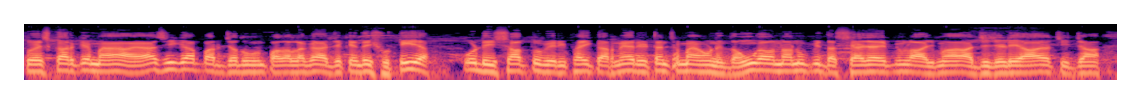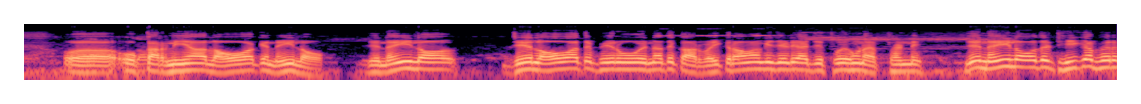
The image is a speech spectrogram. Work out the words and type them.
ਸੋ ਇਸ ਕਰਕੇ ਮੈਂ ਆਇਆ ਸੀਗਾ, ਪਰ ਜਦੋਂ ਪਤਾ ਲੱਗਾ ਅੱਜ ਕਹਿੰਦੇ ਛੁੱਟੀ ਆ, ਉਹ ਡੀ ਸਾਹਿਬ ਤੋਂ ਵੈਰੀਫਾਈ ਕਰਨੇ ਆ। ਰਿਟਰਨ 'ਚ ਮੈਂ ਹੁਣੇ ਦਊਂਗਾ ਉਹਨਾਂ ਨੂੰ ਵੀ ਦੱਸਿਆ ਜਾਏ ਵੀ ਮੁਲਾਜ਼ਮਾਂ ਅੱਜ ਜਿਹੜੇ ਆ ਚੀਜ਼ਾਂ ਉਹ ਕਰਨੀਆਂ, ਲਾਓ ਆ ਕਿ ਨਹੀਂ ਲਾਓ? ਜੇ ਨਹੀਂ ਲਾਓ, ਜੇ ਲਾਓ ਆ ਤੇ ਫਿਰ ਉਹ ਇਹਨਾਂ ਤੇ ਕਾਰਵਾਈ ਕਰਾਵਾਂਗੇ ਜਿਹੜੇ ਅੱਜ ਇੱਥੋਂ ਹੁਣ ਐਬਸੈਂਟ ਨੇ। ਜੇ ਨਹੀਂ ਲਾਓ ਤੇ ਠੀਕ ਆ ਫਿਰ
